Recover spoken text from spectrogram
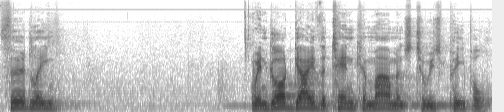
Thirdly, when God gave the Ten Commandments to his people,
